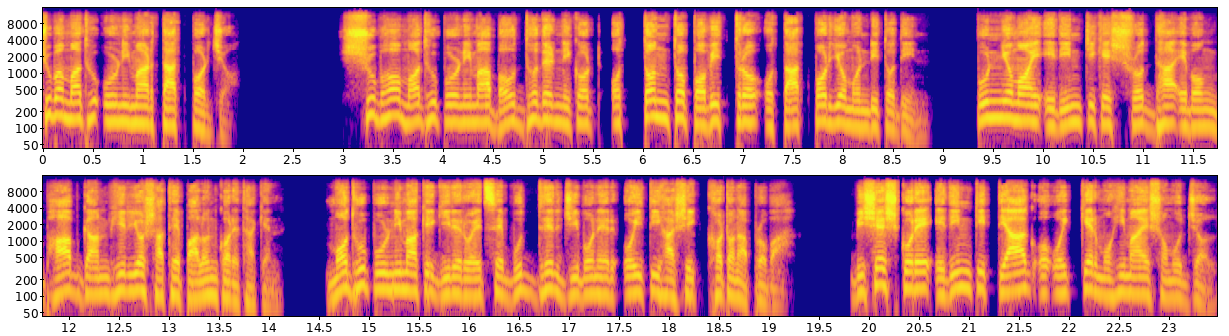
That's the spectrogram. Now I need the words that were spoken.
শুভ মধু পূর্ণিমার তাৎপর্য। শুভ মধু পূর্ণিমা বৌদ্ধদের নিকট অত্যন্ত পবিত্র ও তাৎপর্যমণ্ডিত দিন। পুণ্যময় এই দিনটিকে শ্রদ্ধা এবং ভাব গাম্ভীর্য সাথে পালন করে থাকেন। মধু পূর্ণিমাকে ঘিরে রয়েছে বুদ্ধের জীবনের ঐতিহাসিক ঘটনা প্রবাহ বিশেষ করে এদিনটি ত্যাগ ও ঐক্যের মহিমায় সমুজ্জ্বল।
